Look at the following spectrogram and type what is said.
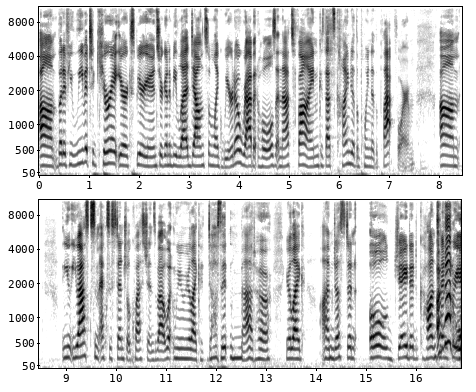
um but if you leave it to curate your experience, you're going to be led down some like weirdo rabbit holes and that's fine because that's kind of the point of the platform. Um you you ask some existential questions about what when you're like, does it matter? You're like, I'm just an old jaded content I'm not old and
